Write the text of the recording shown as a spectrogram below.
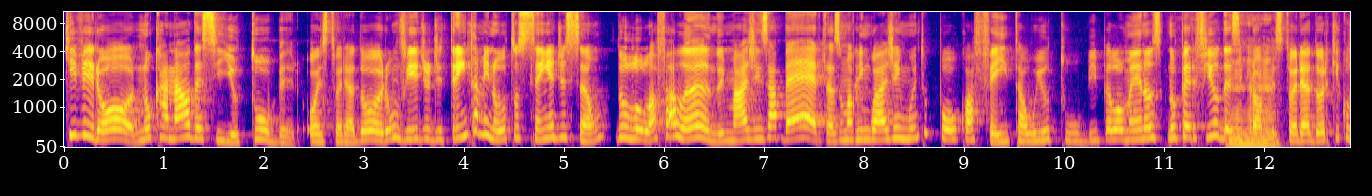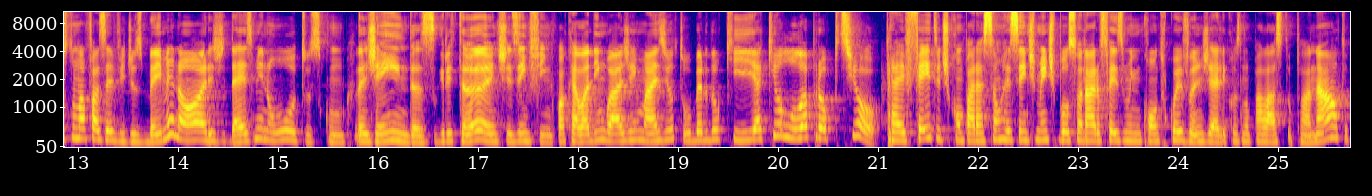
que virou no canal desse youtuber, o historiador, um vídeo de 30 minutos sem edição do Lula falando, imagens abertas, uma linguagem muito pouco afeita ao YouTube, pelo menos no perfil desse uhum. próprio historiador, que costuma fazer vídeos bem menores, de 10 minutos, com legendas gritantes, enfim, com aquela linguagem mais youtuber do que a que o Lula propiciou. Para efeito de comparação, recentemente Bolsonaro fez um encontro com evangélicos no Palácio do Planalto,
